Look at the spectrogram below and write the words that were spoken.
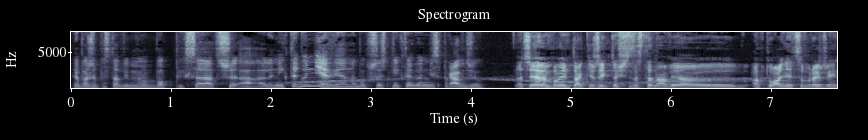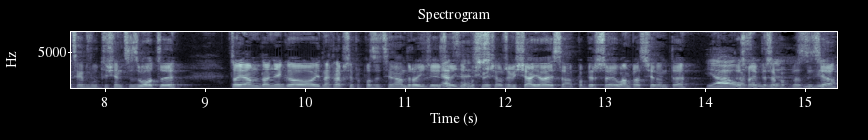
chyba, że postawimy obok Pixela 3a, ale nikt tego nie wie, no bo przecież nikt tego nie sprawdził. Znaczy ja wam powiem tak, jeżeli ktoś się zastanawia y, aktualnie co w granicach 2000 zł, to ja mam dla niego jednak lepsze propozycje na Androidzie, jeżeli nie też. musi mieć oczywiście iOS-a. Po pierwsze OnePlus 7T, Ja to jest moja pierwsza propozycja. Wie,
